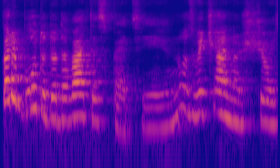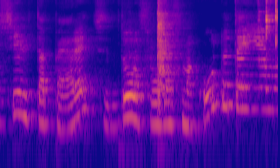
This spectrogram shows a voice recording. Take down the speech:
Тепер буду додавати спеції. Ну, звичайно, що сіль та перець до свого смаку додаємо.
